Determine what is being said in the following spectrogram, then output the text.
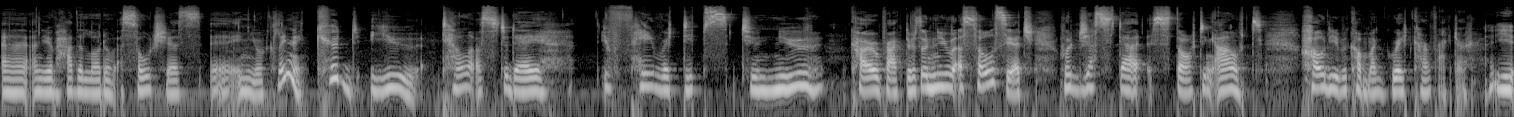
uh, and you've had a lot of associates uh, in your clinic. Could you tell us today your favorite tips to new chiropractors or new associates who are just uh, starting out? How do you become a great chiropractor? Yeah,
